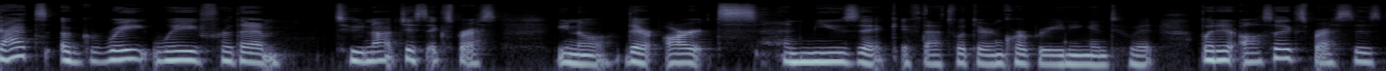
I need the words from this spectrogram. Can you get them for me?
that's a great way for them to not just express, you know, their arts and music, if that's what they're incorporating into it, but it also expresses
